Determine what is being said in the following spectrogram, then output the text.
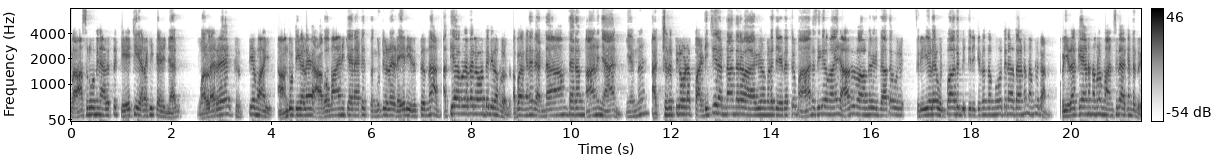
ക്ലാസ് റൂമിനകത്ത് കയറ്റി ഇറക്കി കഴിഞ്ഞാൽ വളരെ കൃത്യമായി ആൺകുട്ടികളെ അപമാനിക്കാനായിട്ട് പെൺകുട്ടികളുടെ ഇടയിൽ ഇരുത്തുന്ന അധ്യാപകരുടെ ലോകത്തേക്ക് നമ്മളുണ്ട്. അപ്പൊ അങ്ങനെ രണ്ടാം തരം ആണ് ഞാൻ എന്ന് അക്ഷരത്തിലൂടെ പഠിച്ച് രണ്ടാം തരം ആഗ്രഹം കൂടെ ചെയ്തിട്ട് മാനസികമായി യാതൊരു സ്വാതന്ത്ര്യം ഇല്ലാത്ത ഒരു സ്ത്രീകളെ ഉത്പാദിപ്പിച്ചിരിക്കുന്ന സമൂഹത്തിനകത്താണ് നമ്മൾ കാണുന്നത്. അപ്പൊ ഇതൊക്കെയാണ് നമ്മൾ മനസ്സിലാക്കേണ്ടത്.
